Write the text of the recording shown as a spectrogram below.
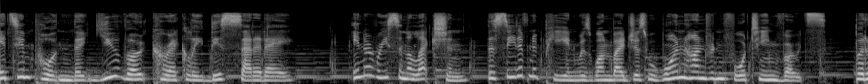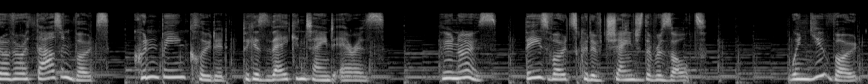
It's important that you vote correctly this Saturday. In a recent election, the seat of Nepean was won by just 114 votes, but over a thousand votes couldn't be included because they contained errors. Who knows, these votes could have changed the result. When you vote,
